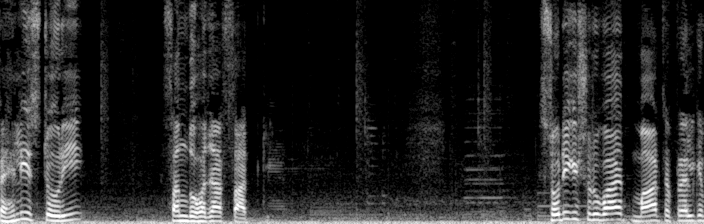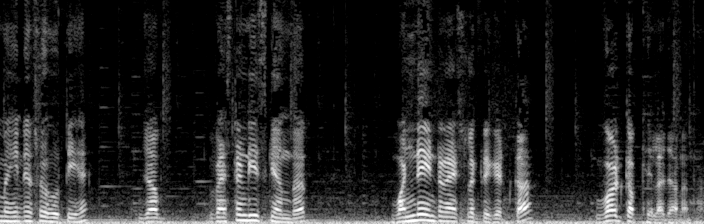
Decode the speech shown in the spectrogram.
पहली स्टोरी सन 2007 की। स्टोरी की शुरुआत मार्च, अप्रैल के महीने से होती है, जब वेस्ट इंडीज के अंदर वनडे इंटरनेशनल क्रिकेट का वर्ल्ड कप खेला जाना था।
